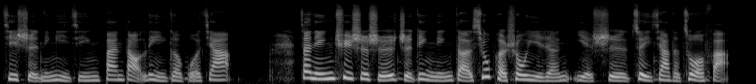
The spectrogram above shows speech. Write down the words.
即使您已经搬到另一个国家。在您去世时，指定您的 Super 受益人也是最佳的做法。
